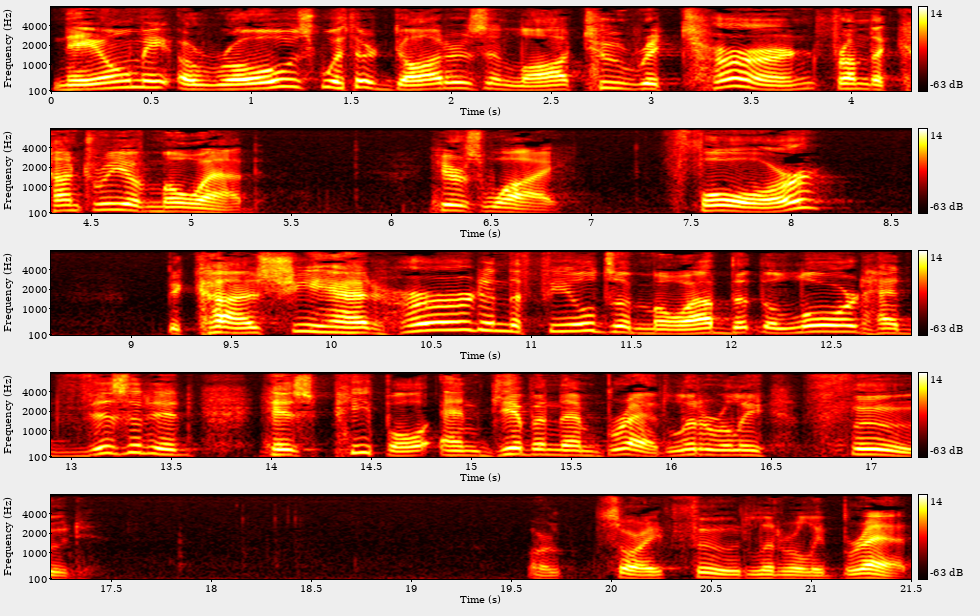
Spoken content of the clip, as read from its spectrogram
Naomi arose with her daughters in law to return from the country of Moab. Here's why. For, because she had heard in the fields of Moab that the Lord had visited his people and given them bread, literally food. Or, sorry, food, literally bread.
